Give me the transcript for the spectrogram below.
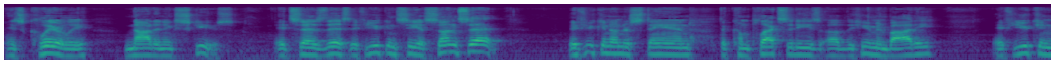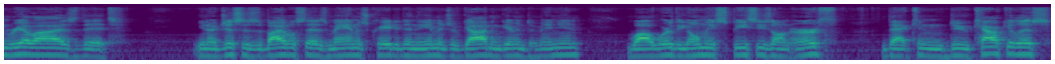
is clearly not an excuse. It says this if you can see a sunset, if you can understand the complexities of the human body, if you can realize that, you know, just as the Bible says, man was created in the image of God and given dominion, while we're the only species on earth that can do calculus,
